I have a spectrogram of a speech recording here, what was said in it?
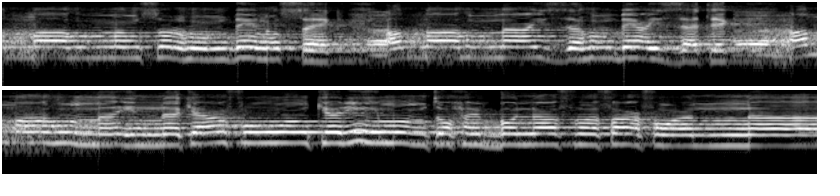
اللهم انصرهم بنصرك. اللهم أعزهم بعزتك. اللهم إنك عفو كريم تحب العفو فاعف عنا.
